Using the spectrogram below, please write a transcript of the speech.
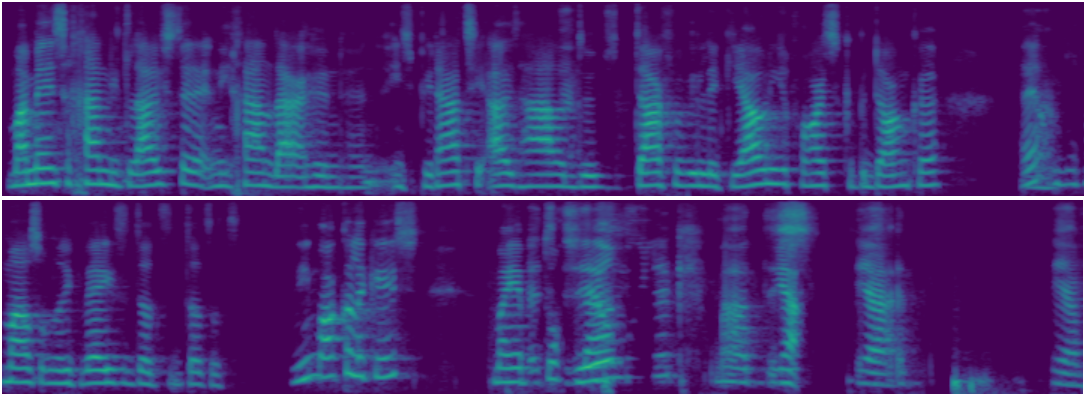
Maar mensen gaan niet luisteren en die gaan daar hun, hun inspiratie uithalen. Dus daarvoor wil ik jou in ieder geval hartstikke bedanken. Hè? Ja. Nogmaals, omdat ik weet dat, dat het niet makkelijk is. Maar je hebt het toch is heel moeilijk, maar het is, ja, het, ja,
